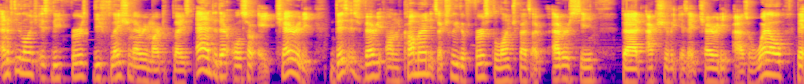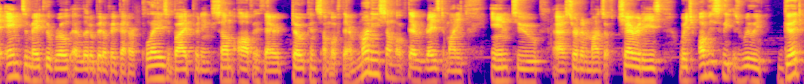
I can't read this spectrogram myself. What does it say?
NFT Launch is the first deflationary marketplace and they're also a charity. This is very uncommon. It's actually the first launchpads I've ever seen that actually is a charity as well. They aim to make the world a little bit of a better place by putting some of their tokens, some of their money, some of their raised money into uh, certain amounts of charities, which obviously is really good.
